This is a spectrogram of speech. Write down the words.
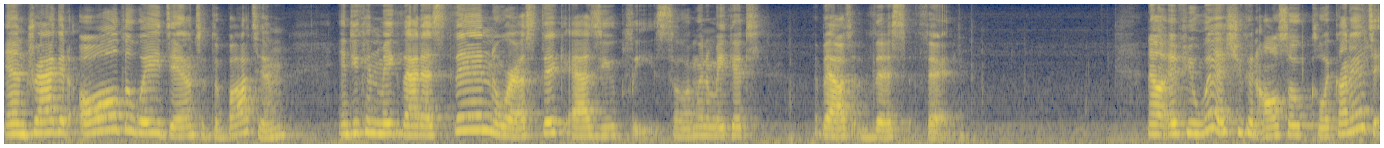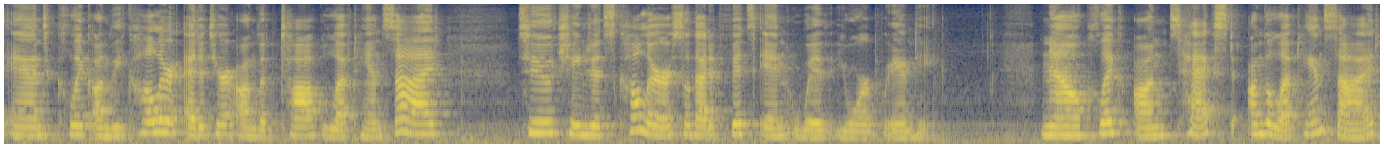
And drag it all the way down to the bottom. And you can make that as thin or as thick as you please. So I'm going to make it about this thin. Now, if you wish, you can also click on it and click on the color editor on the top left-hand side to change its color so that it fits in with your branding. Now click on text on the left hand side,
